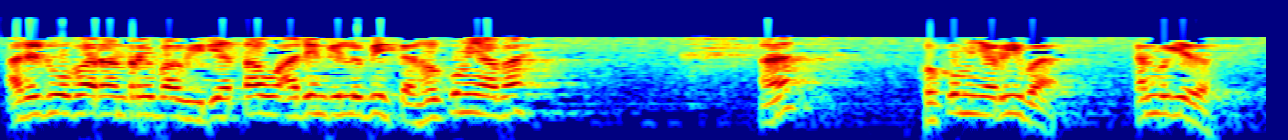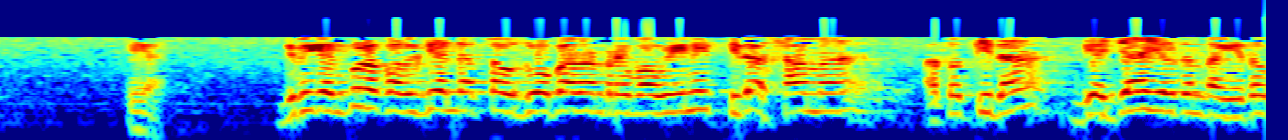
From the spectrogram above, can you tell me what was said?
Ada dua barang ribawi, dia tahu ada yang dilebihkan. Hukumnya apa? Hah? Hukumnya riba. Kan begitu? Iya. Demikian pula kalau dia tidak tahu dua barang ribawi ini tidak sama atau tidak, dia jahil tentang itu,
